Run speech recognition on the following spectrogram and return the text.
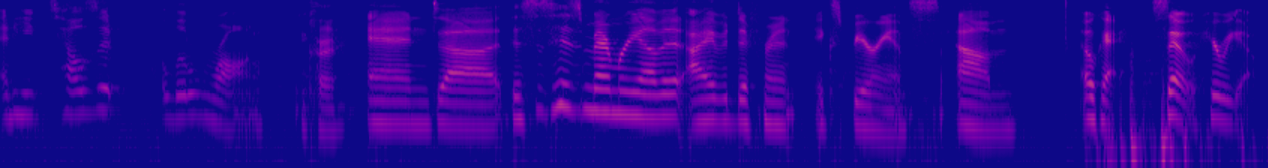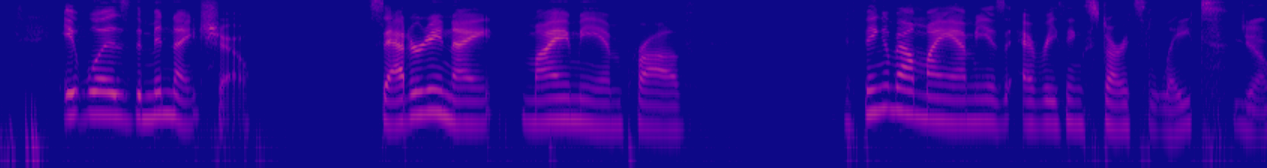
and he tells it a little wrong Okay. and uh, this is his memory of it. I have a different experience. Um, okay, so here we go. It was the midnight show, Saturday night, Miami Improv. The thing about Miami is everything starts late, Yeah.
